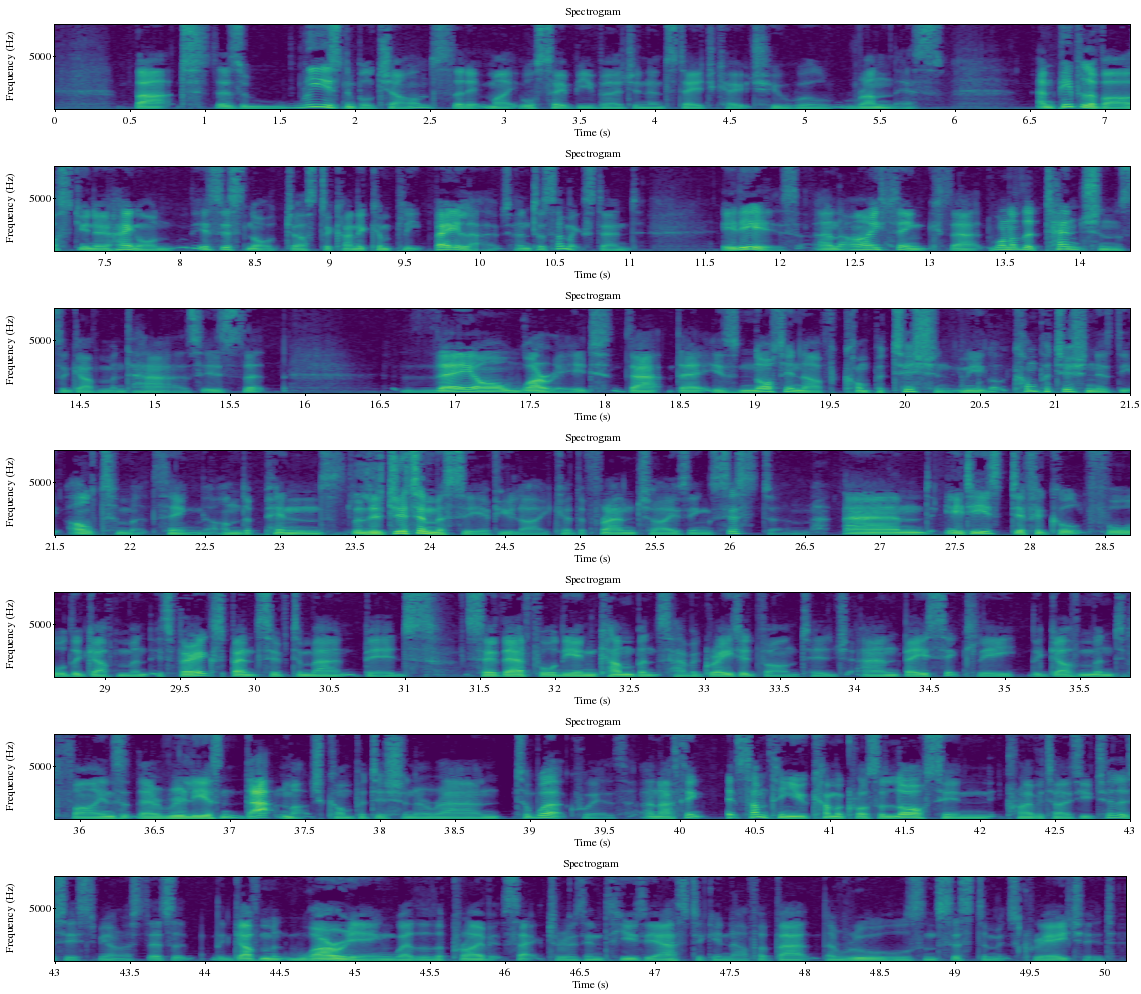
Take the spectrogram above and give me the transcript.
But there's a reasonable chance that it might also be Virgin and Stagecoach who will run this. And people have asked, you know, hang on, is this not just a kind of complete bailout? And to some extent, it is. And I think that one of the tensions the government has is that they are worried that there is not enough competition. I mean, competition is the ultimate thing that underpins the legitimacy, if you like, of the franchising system. And it is difficult for the government. It's very expensive to mount bids. So, therefore, the incumbents have a great advantage. And basically, the government finds that there really isn't that much competition around to work with. And I think it's something you come across a lot in privatized utilities, to be honest. There's a, the government worrying whether the private sector is enthusiastic enough about the rules and system it's created.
